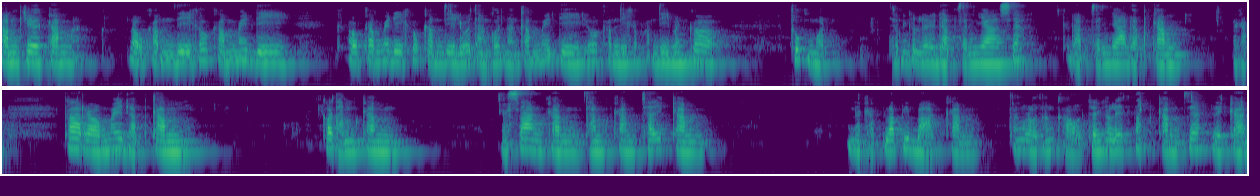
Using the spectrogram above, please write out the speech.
กรรมเจอกรรมเรากรรมดีเขากรรมไม่ดี เขากรรมไม่ดีเขากรรมดีหรือว่าต่างคนต่างกรรมไม่ดีหรือว่ากรรมดีกับกรรมดีมันก็ทุกหมดฉันก็เลยดับสัญญาเสียดับสัญญาดับกรรมนะครับ ถ้าเราไม่ดับกรรม ก็ทำกรรม สร้างกรรมทำกรรมใช้กรรมนะครับรับวิบากกรรมทั้งเราทั้งเขาฉันก็เลยตัดกรรมเสียโดยการ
